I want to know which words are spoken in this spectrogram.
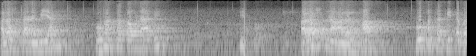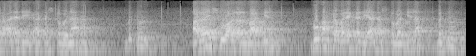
"Alasta nabiyan? Bukankah kau nabi?" Ya. Alasna alal haq? Bukankah kita berada di atas kebenaran? Betul. Alaisu alal batil? Bukankah mereka di atas kebatilan? Betul.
